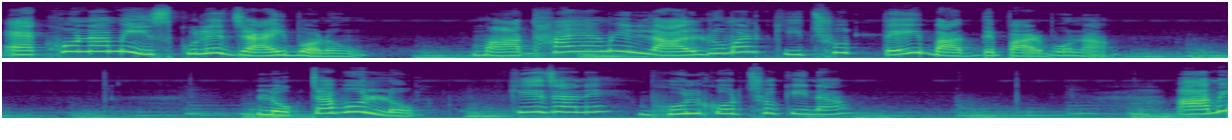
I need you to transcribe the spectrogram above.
এখন আমি স্কুলে যাই বরং। মাথায় আমি লাল রুমাল কিছুতেই বাঁধতে পারব না। লোকটা বলল, কে জানে, ভুল করছ কি না? আমি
